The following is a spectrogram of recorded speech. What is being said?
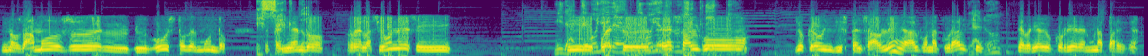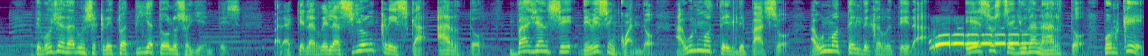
nos damos el, el gusto del mundo, teniendo relaciones y Mira, y te voy a pues dar- te voy a dar es un algo, yo creo, indispensable, algo natural Claro. que debería de ocurrir en una pareja. Te voy a dar un secreto a ti y a todos los oyentes. Para que la relación crezca harto, váyanse de vez en cuando a un motel de paso, a un motel de carretera. Esos te ayudan harto. ¿Por qué?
